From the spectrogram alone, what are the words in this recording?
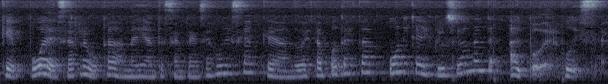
que puede ser revocada mediante sentencia judicial, quedando esta potestad única y exclusivamente al Poder Judicial.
